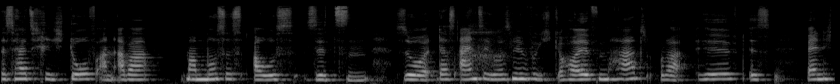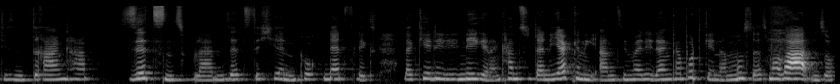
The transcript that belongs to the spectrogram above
es hört sich richtig doof an, aber man muss es aussitzen. So, das Einzige, was mir wirklich geholfen hat oder hilft, ist, wenn ich diesen Drang habe, sitzen zu bleiben. Setz dich hin, guck Netflix, lackier dir die Nägel, dann kannst du deine Jacke nicht anziehen, weil die dann kaputt gehen, dann musst du erstmal warten. So,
